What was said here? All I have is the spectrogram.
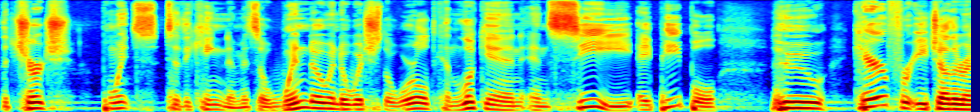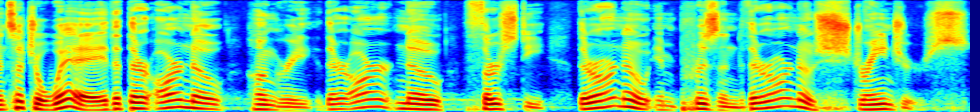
The church points to the kingdom. It's a window into which the world can look in and see a people who care for each other in such a way that there are no hungry, there are no thirsty, there are no imprisoned, there are no strangers.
